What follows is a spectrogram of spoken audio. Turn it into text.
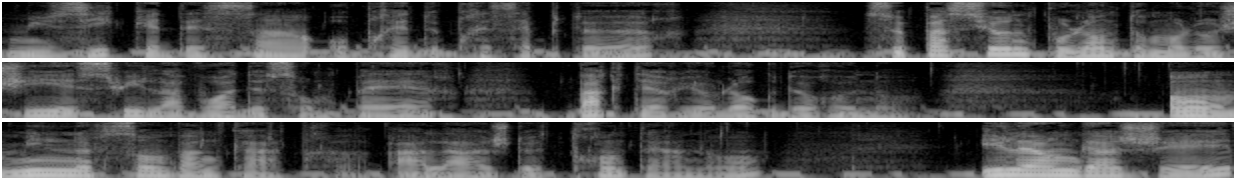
musique et dessin auprès de précepteurs, se passionne pour l'entomologie et suit la voie de son père, bactériologue de renom. En 1924, à l'âge de 31 ans, il est engagé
